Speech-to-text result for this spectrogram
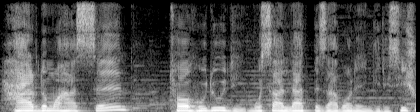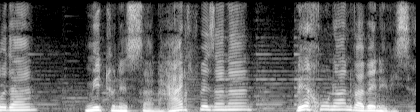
هر دو محصل تا حدودی مسلط به زبان انگلیسی شدن می‌تونستن حرف بزنن بخونن و بنویسن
